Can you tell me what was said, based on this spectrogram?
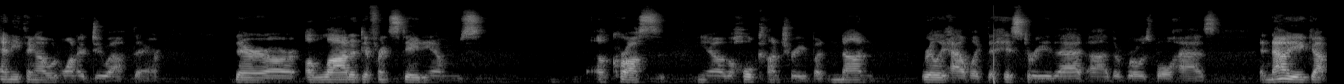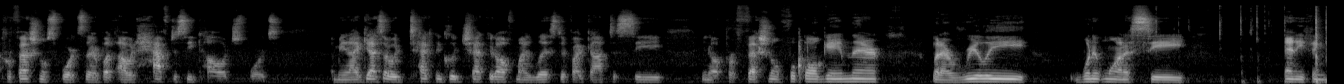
anything I would want to do out there. There are a lot of different stadiums across you know the whole country, but none really have like the history that uh, the Rose Bowl has. And now you got professional sports there, but I would have to see college sports. I mean, I guess I would technically check it off my list if I got to see, you know, a professional football game there, but I really wouldn't want to see anything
